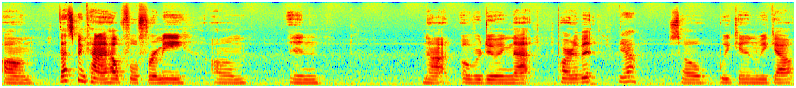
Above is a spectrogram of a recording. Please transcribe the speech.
um, that's been kind of helpful for me um, in not overdoing that part of it. Yeah. So week in and week out,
